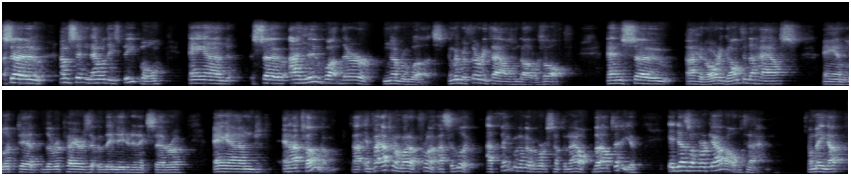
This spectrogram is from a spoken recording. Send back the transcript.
So I'm sitting down with these people, and so I knew what their number was, and we were thirty thousand dollars off. And so I had already gone through the house and looked at the repairs that would be needed and et cetera. And and I told them, uh, in fact, I told them right up front. I said, "Look, I think we're going to be able to work something out, but I'll tell you, it doesn't work out all the time. I mean, I,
